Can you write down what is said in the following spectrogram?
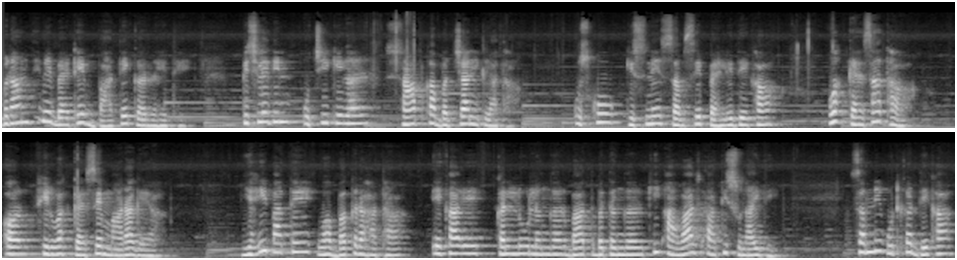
बरामदे में बैठे बातें कर रहे थे। पिछले दिन उच्ची के घर सांप का बच्चा निकला था। उसको किसने सबसे पहले देखा? वह कैसा था और फिर वह कैसे मारा गया? यही बातें वह बक रहा था। एकाएक कल्लू लंगर, बात बतंगर की आवाज़ आती सुनाई दी। सबने उठकर देखा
